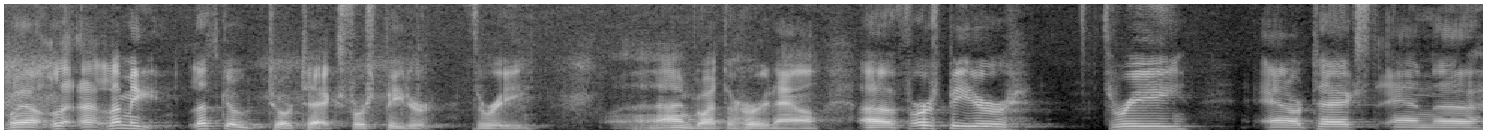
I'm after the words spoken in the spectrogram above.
well, let, uh, let me let's go to our text, 1 Peter 3. I'm going to, to hurry now. Uh, 1 Peter 3 and our text and uh,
